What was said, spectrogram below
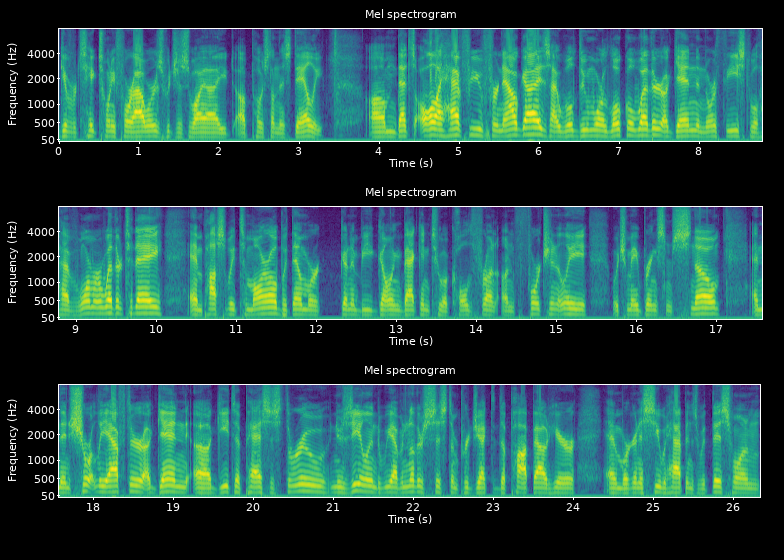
give or take 24 hours, which is why I uh, post on this daily. Um, that's all I have for you for now, guys. I will do more local weather. Again, the Northeast will have warmer weather today and possibly tomorrow, but then we're going to be going back into a cold front, unfortunately, which may bring some snow. And then shortly after, again, uh, Gita passes through New Zealand. We have another system projected to pop out here, and we're going to see what happens with this one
